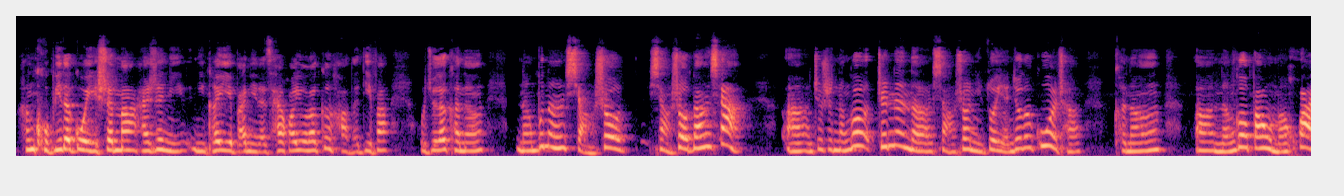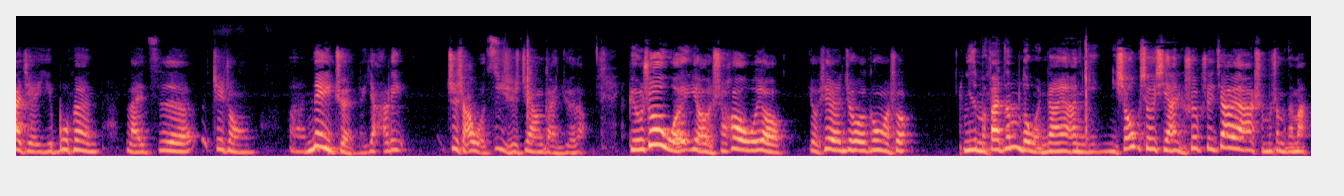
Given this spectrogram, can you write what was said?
很苦逼的过一生吗？还是你你可以把你的才华用到更好的地方？我觉得可能能不能享受享受当下，啊，就是能够真正的享受你做研究的过程，可能啊能够帮我们化解一部分来自这种呃内卷的压力，至少我自己是这样感觉的。比如说我有时候我有。有些人就会跟我说：“你怎么发这么多文章呀？你你休不休息啊？你睡不睡觉呀？什么什么的嘛？”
